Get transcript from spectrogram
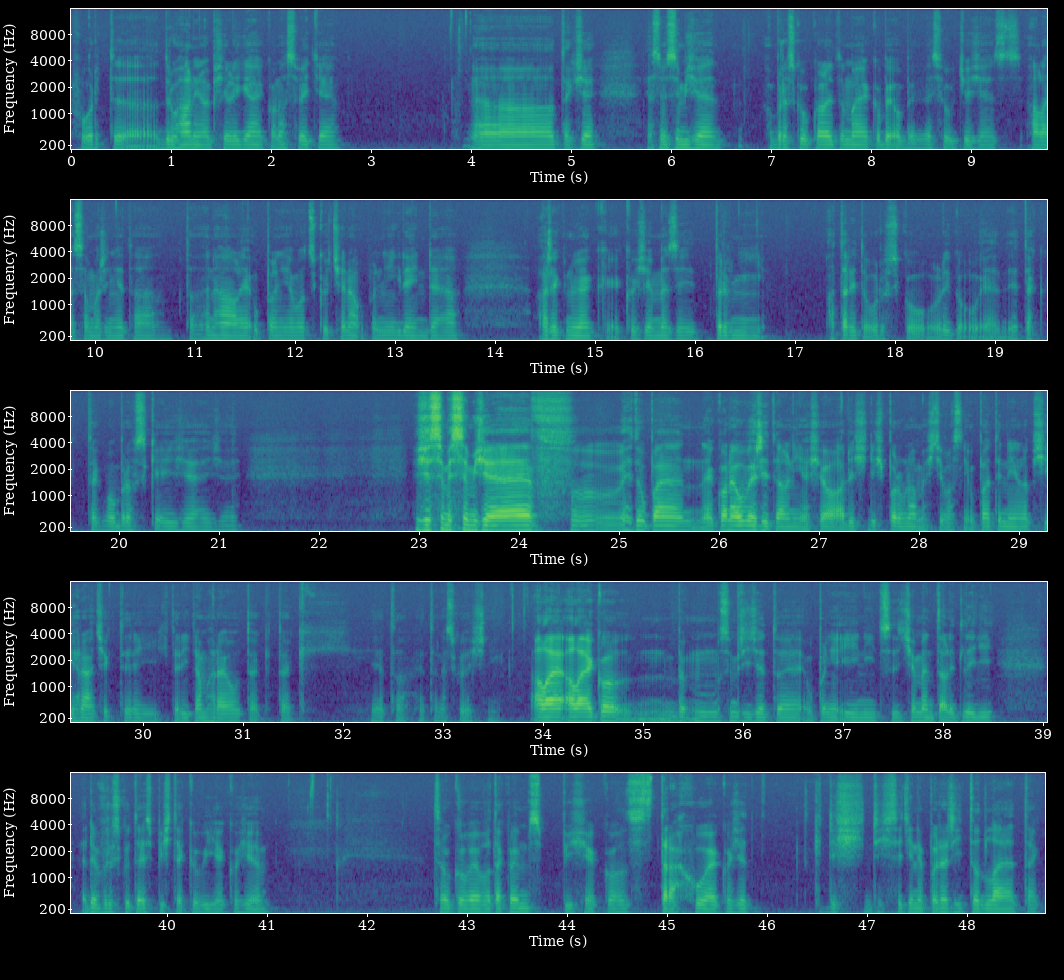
furt uh, druhá nejlepší liga jako na světě. Uh, takže já si myslím, že obrovskou kvalitu má jakoby obě dvě soutěže, ale samozřejmě ta, ta NHL je úplně odskočena úplně někde jinde a, a řeknu, jak jakože mezi první a tady tou ruskou ligou je, je tak, tak obrovský, že, že že si myslím, že je to úplně jako neuvěřitelný až jo. A když, když porovnám ještě vlastně úplně ty nejlepší hráče, který, který tam hrajou, tak, tak je to, je to neskutečný. Ale, ale jako musím říct, že to je úplně jiný, co se týče mentalit lidí. Jde v Rusku to je spíš takový, jako že celkově o takovém spíš jako strachu, jako že když, když se ti nepodaří tohle, tak,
